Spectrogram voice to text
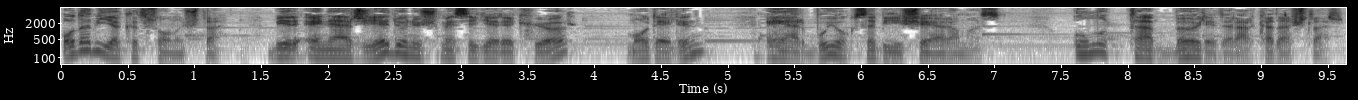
O da bir yakıt sonuçta. Bir enerjiye dönüşmesi gerekiyor modelin. Eğer bu yoksa bir işe yaramaz. Umut da böyledir arkadaşlar.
